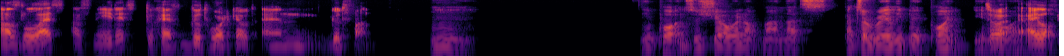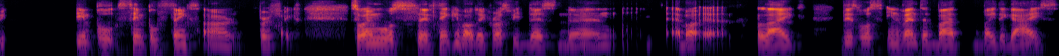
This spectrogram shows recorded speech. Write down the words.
as less as needed to have good workout and good fun Mm. The importance of showing up, man. That's that's a really big point, you so know. I, I love it. simple simple things are perfect so i was uh, thinking about the crossfit this then about uh, like this was invented by by the guys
